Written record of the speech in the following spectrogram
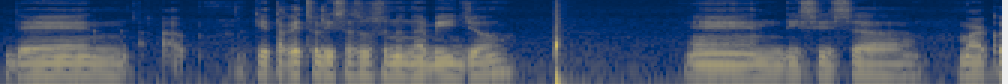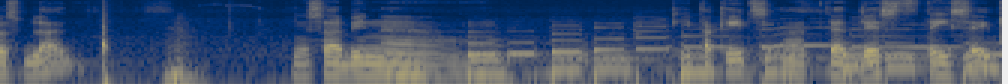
Then, uh, kita-kits ulit sa susunod na video. And this is uh, Marcos Vlog. Yung sabi na kita-kits at God bless, stay safe.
